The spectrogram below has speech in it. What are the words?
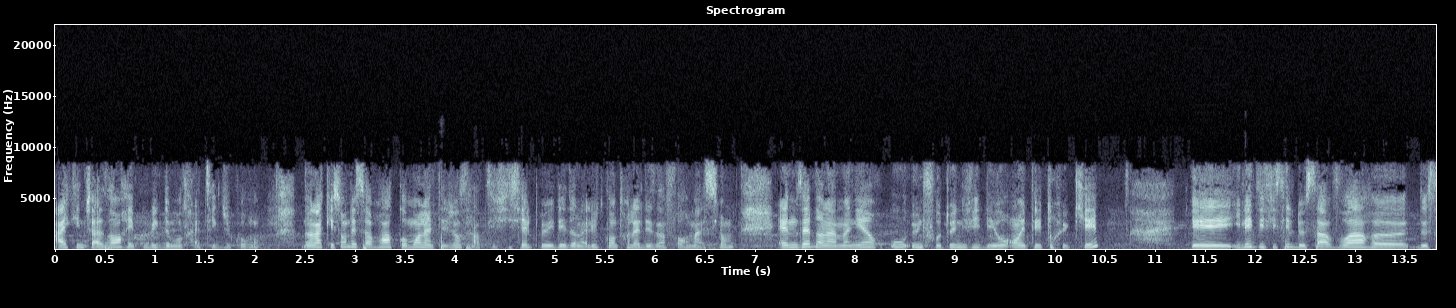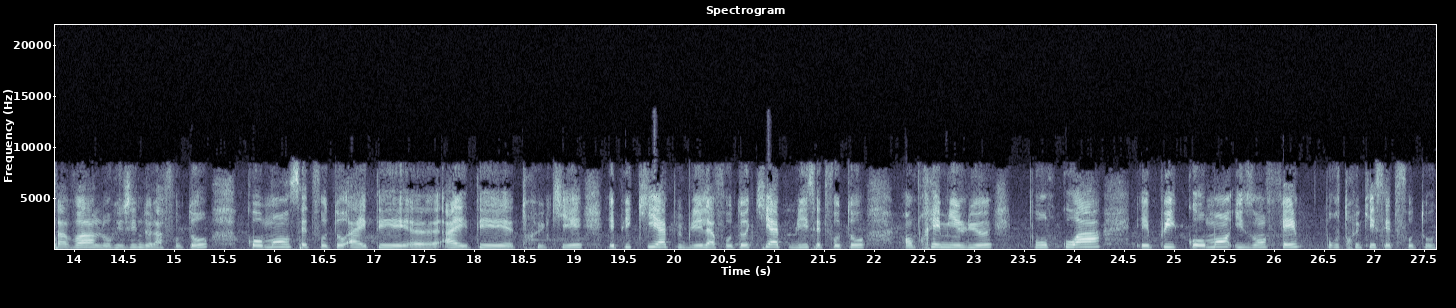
à Kinshasa, en République démocratique du Congo. Dans la question de savoir comment l'intelligence artificielle peut aider dans la lutte contre la désinformation, elle nous aide dans la manière où une photo, une vidéo ont été truquées et il est difficile de savoir euh, de savoir l'origine de la photo, comment cette photo a été euh, a été truquée et puis qui a publié la photo, qui a publié cette photo en premier lieu, pourquoi et puis comment ils ont fait pour truquer cette photo.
